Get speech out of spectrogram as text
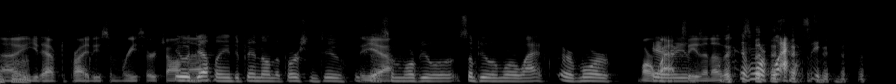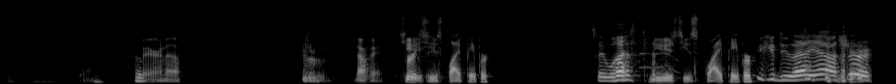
Uh, Mhm. you'd have to probably do some research on It would that. definitely depend on the person too. Because Yeah. some more people, are, some people are more wax or more. More waxy than others. More waxy. So, fair enough. okay. Can you just use fly paper? Say what? Can you just use fly paper? You could do that. Yeah, sure.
